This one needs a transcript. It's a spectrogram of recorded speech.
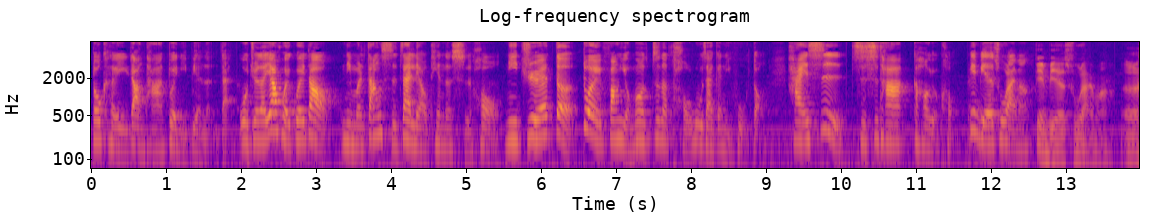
都可以让他对你变冷淡。我觉得要回归到你们当时在聊天的时候，你觉得对方有没有真的投入在跟你互动？还是只是他刚好有空，辨别得出来吗？辨别得出来吗？呃，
